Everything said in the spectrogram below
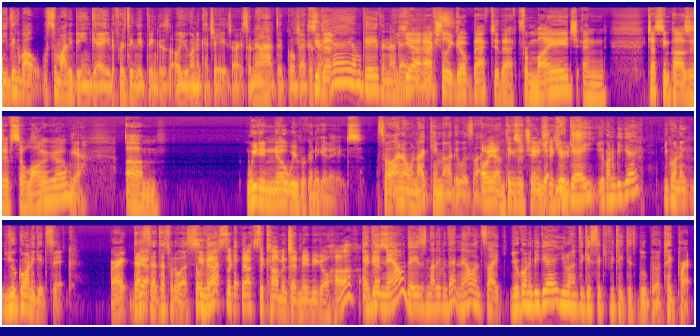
when you think about somebody being gay, the first thing they think is, oh, you're going to catch AIDS, right? So now I have to go back and See, say, that- hey, I'm gay, then I got Yeah, AIDS. actually, go back to that. From my age and testing positive so long ago, Yeah. Um, we didn't know we were going to get AIDS. So I know when I came out, it was like, Oh yeah, and things have changed yeah, you're huge. gay, you're going to be gay, you're going to you're going to get sick, all right? That's Yeah. that's what it was. So See, now- that's the that's the comment that made me go, huh? I And guess then nowadays, it's not even that. Now it's like you're going to be gay. You don't have to get sick if you take this blue pill. Take PrEP,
